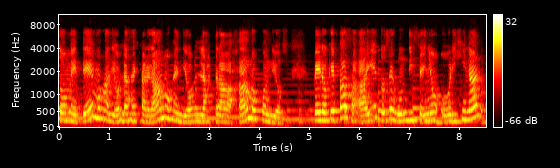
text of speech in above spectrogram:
sometemos a Dios, las descargamos en Dios, las trabajamos con Dios. Pero ¿qué pasa? Hay entonces un diseño original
